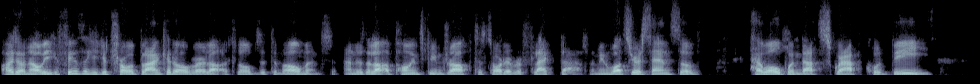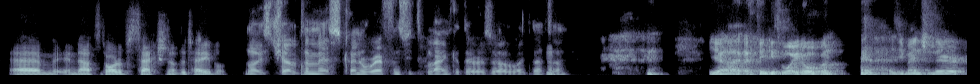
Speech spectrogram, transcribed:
I don't know. It feels like you could throw a blanket over a lot of clubs at the moment, and there's a lot of points being dropped to sort of reflect that. I mean, what's your sense of how open that scrap could be um, in that sort of section of the table. Nice Cheltenham mess kind of reference to blanket there as well, like that. Then. yeah, I think it's wide open, as you mentioned there.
